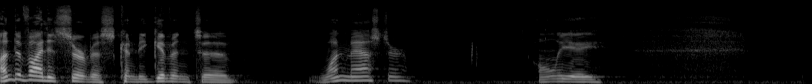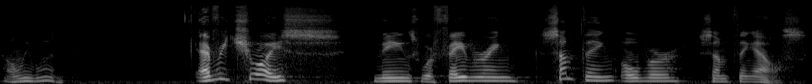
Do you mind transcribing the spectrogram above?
Undivided service can be given to one master, only a only one. Every choice means we're favoring something over something else.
